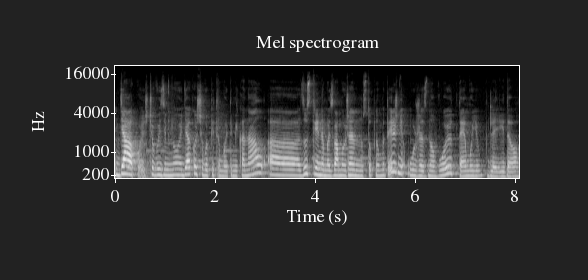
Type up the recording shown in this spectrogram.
дякую, що ви зі мною. Дякую, що ви підтримуєте мій канал. Е, Зустрінемось з вами вже на наступному тижні, уже з новою темою для відео.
